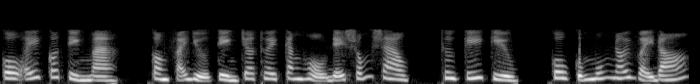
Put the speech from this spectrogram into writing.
cô ấy có tiền mà, còn phải dựa tiền cho thuê căn hộ để sống sao, thư ký Kiều, cô cũng muốn nói vậy đó,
